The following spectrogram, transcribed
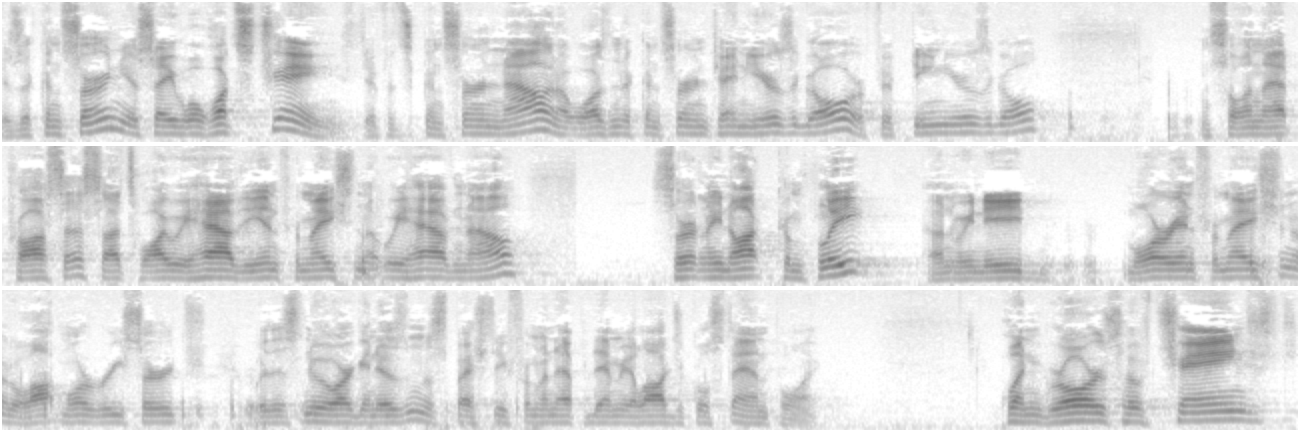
is a concern, you say, well, what's changed? If it's a concern now and it wasn't a concern 10 years ago or 15 years ago. And so, in that process, that's why we have the information that we have now. Certainly not complete, and we need more information and a lot more research with this new organism, especially from an epidemiological standpoint. When growers have changed,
